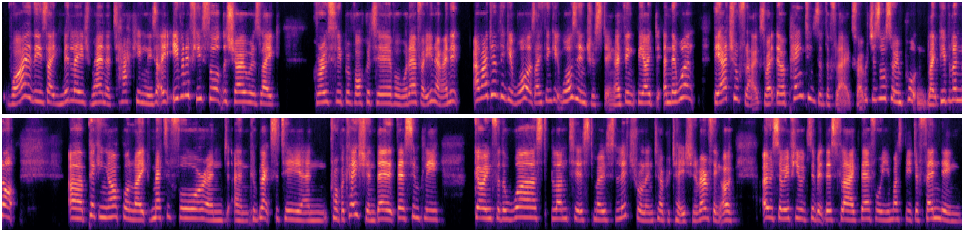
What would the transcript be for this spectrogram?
why are these like middle-aged men attacking these? Even if you thought the show was like grossly provocative or whatever, you know, and it, and I don't think it was. I think it was interesting. I think the idea, and they weren't the actual flags, right? There were paintings of the flags, right, which is also important. Like people are not uh, picking up on like metaphor and and complexity and provocation. They're they're simply going for the worst, bluntest, most literal interpretation of everything. Oh, oh, so if you exhibit this flag, therefore you must be defending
